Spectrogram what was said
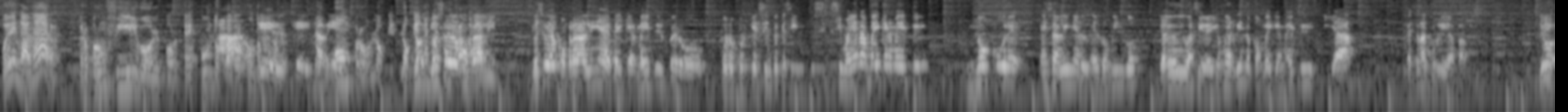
pueden ganar, pero por un field goal, por tres puntos, cuatro Ah, puntos. pero ok, está no bien. compro lo que, lo que Yo- yo sí voy a comprando la comprar. línea. Yo sí voy a comprar la línea de Baker Mayfield, pero, pero porque siento que si, si, si mañana Baker Mayfield no cubre esa línea el, el domingo, ya yo digo así, yo me rindo con Baker Mayfield y ya esta es tu liga, paps. Yo,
